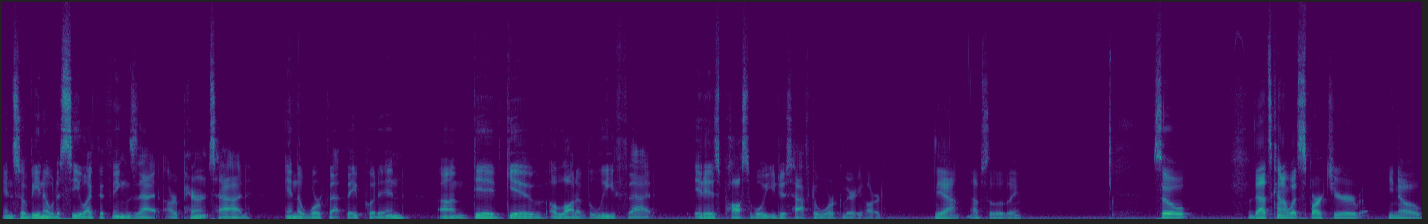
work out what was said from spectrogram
And so being able to see like the things that our parents had and the work that they put in um, did give a lot of belief that it is possible. You just have to work very hard. Yeah, absolutely. So that's kind of what sparked your, you know,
